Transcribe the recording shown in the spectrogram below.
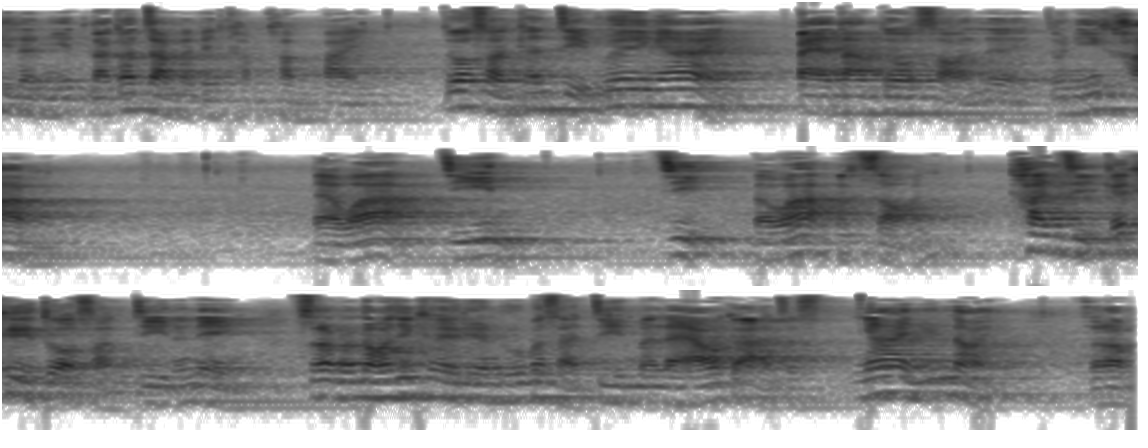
ทีละนิดแล้วก็จำมันเป็นคำๆไป ตัวอักษรคันจิเพื่อง่ายๆแปลตามตัวอักษรเลย ตัวนี้คำแต่ว่าจีนจิแปลว่าอักษรคันจิก็คือตัวอักษรจีนนั่นเองสำหรับน้องๆที่เคยเรียนรู้ภาษาจีนมาแล้วก็อาจจะง่ายนิดหน่อยสำหรับ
